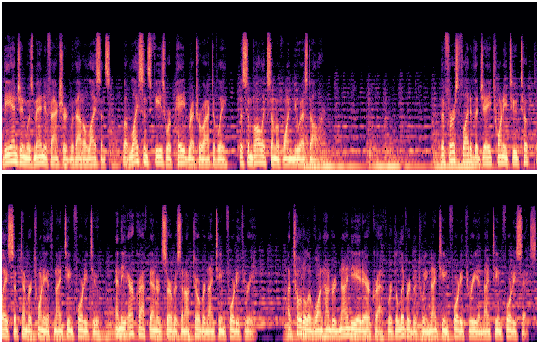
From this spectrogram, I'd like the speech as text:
The engine was manufactured without a license, but license fees were paid retroactively, the symbolic sum of 1 US dollar. The first flight of the J-22 took place September 20, 1942, and the aircraft entered service in October 1943. A total of 198 aircraft were delivered between 1943 and 1946.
